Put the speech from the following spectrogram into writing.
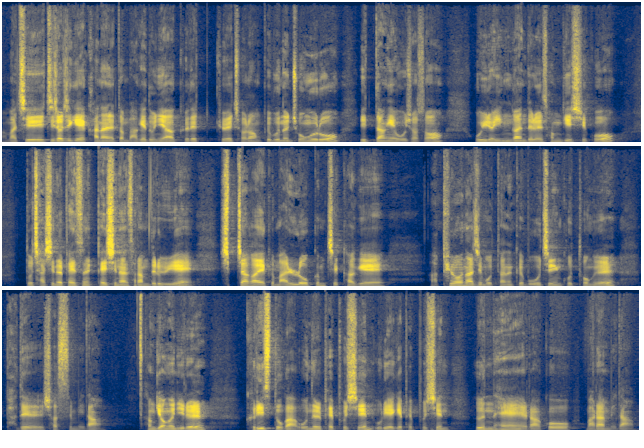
마치 찢어지게 가난했던 마게도니아 교회, 처럼 그분은 종으로 이 땅에 오셔서 오히려 인간들을 섬기시고 또 자신을 배신한 사람들을 위해 십자가의 그 말로 끔찍하게 아, 표현하지 못하는 그 모진 고통을 받으셨습니다. 성경은 이를 그리스도가 오늘 베푸신 우리에게 베푸신 은혜라고 말합니다.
